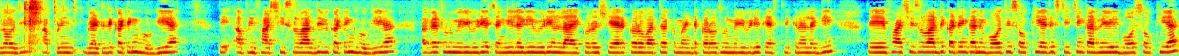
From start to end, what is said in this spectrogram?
ਲਓ ਜੀ, ਆਪਣੀ ਬੈਲਟ ਦੀ ਕਟਿੰਗ ਹੋ ਗਈ ਹੈ ਤੇ ਆਪਣੀ ਫਾਸ਼ੀ ਸਲਵਾਰ ਦੀ ਵੀ ਕਟਿੰਗ ਹੋ ਗਈ ਹੈ। ਅਗਰ ਤੁਹਾਨੂੰ ਮੇਰੀ ਵੀਡੀਓ ਚੰਗੀ ਲੱਗੀ ਵੀਡੀਓ ਨੂੰ ਲਾਈਕ ਕਰੋ ਸ਼ੇਅਰ ਕਰੋ, ਵੱਧ ਤੋਂ ਵੱਧ ਕਮੈਂਟ ਕਰੋ, ਤੁਹਾਨੂੰ ਮੇਰੀ ਵੀਡੀਓ ਕਿਸ ਤਰੀਕੇ ਨਾਲ ਲੱਗੀ। ਤੇ ਫਾਸ਼ੀ ਸਲਵਾਰ ਦੀ ਕਟਿੰਗ ਕਰਨੀ ਬਹੁਤ ਹੀ ਸੌਖੀ ਹੈ ਤੇ ਸਟਿਚਿੰਗ ਕਰਨੀ ਵੀ ਬਹੁਤ ਸੌਖੀ ਹੈ।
